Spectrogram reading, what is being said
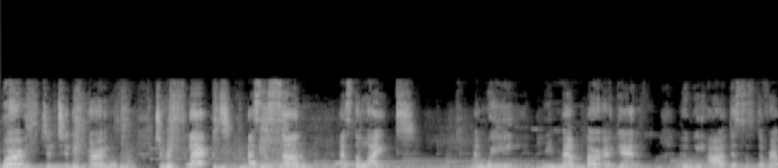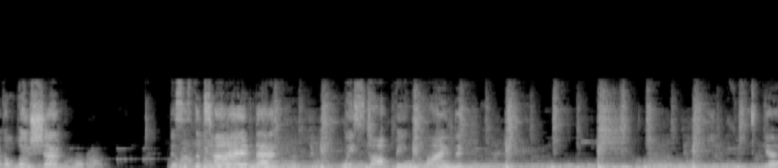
birthed into the earth to reflect as the sun, as the light. And we remember again who we are. This is the revolution. This is the time that we stop being blinded Let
